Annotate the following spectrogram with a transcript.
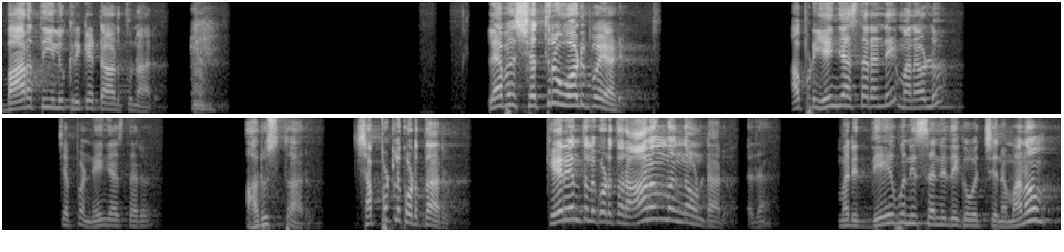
భారతీయులు క్రికెట్ ఆడుతున్నారు. లేకపోతే శత్రువు ఓడిపోయాడు. అప్పుడు ఏం చేస్తారండి మనవాళ్ళు చెప్పండి ఏం చేస్తారు? అరుస్తారు చప్పట్లు కొడతారు కేరెంతలు కొడతారు ఆనందంగా ఉంటారు కదా? మరి దేవుని సన్నిధికి వచ్చిన మనం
